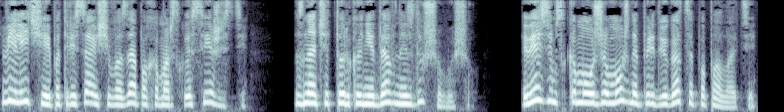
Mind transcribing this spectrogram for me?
величия и потрясающего запаха морской свежести. Значит, только недавно из душа вышел. Вяземскому уже можно передвигаться по палате,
